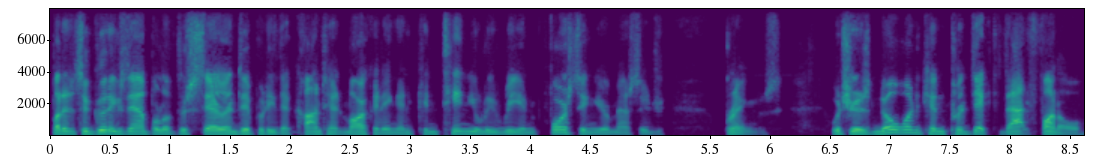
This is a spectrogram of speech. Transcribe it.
But it's a good example of the serendipity that content marketing and continually reinforcing your message brings, which is no one can predict that funnel.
